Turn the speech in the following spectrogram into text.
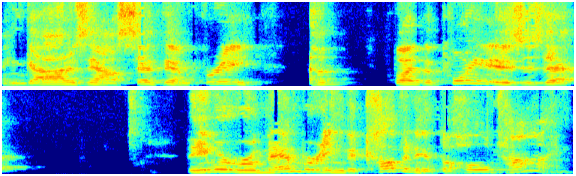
and God has now set them free. but the point is, is that they were remembering the covenant the whole time.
